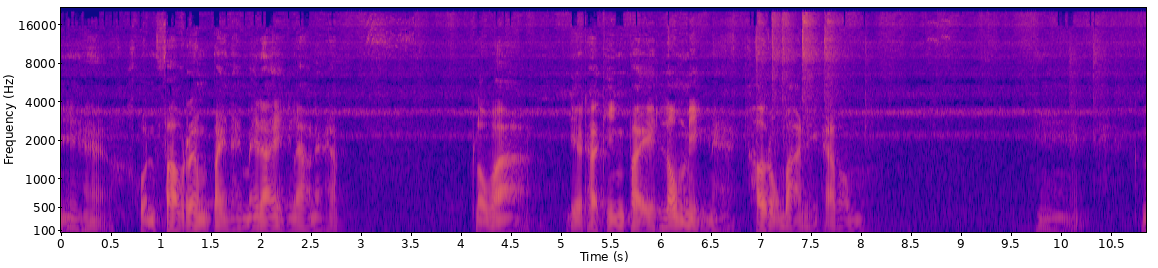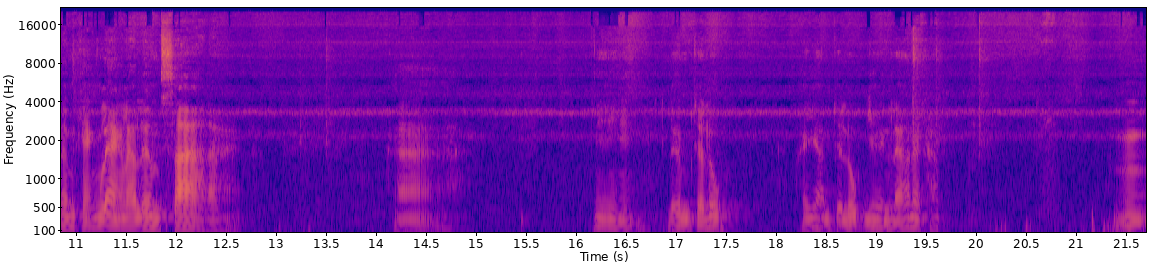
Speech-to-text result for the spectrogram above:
นี่ฮะคนเฝ้าเริ่มไปไหนไม่ได้อีกแล้วนะครับ เพราะว่าเดี๋ยวถ้าทิ้งไปล้มอีกนะฮะเข้าโรงพยาบาลอีกครับผมนี่ เริ่มแข็งแรงแล้วเริ่มซ่าแล้วฮะนี่เริ่มจะลุก พยายามจะลุกยืนแล้วนะครับ อืม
